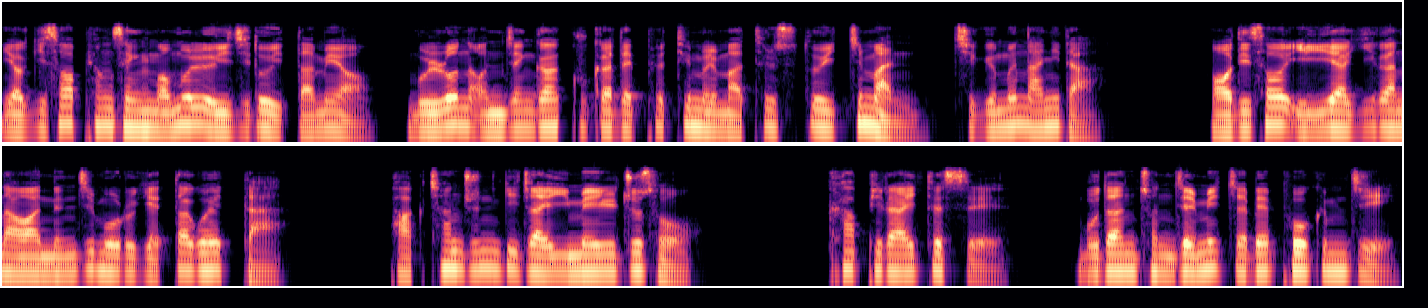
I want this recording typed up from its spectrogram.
여기서 평생 머물 의지도 있다며 물론 언젠가 국가대표팀을 맡을 수도 있지만 지금은 아니다. 어디서 이 이야기가 나왔는지 모르겠다고 했다. 박찬준 기자 이메일 주소 카피라이트스 무단 전제 및 재배포 금지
